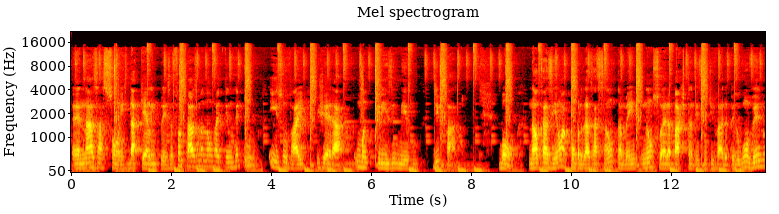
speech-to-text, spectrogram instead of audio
é, nas ações daquela empresa fantasma não vai ter um retorno. E isso vai gerar uma crise mesmo de fato. Bom, na ocasião, a compra das ações também não só era bastante incentivada pelo governo,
